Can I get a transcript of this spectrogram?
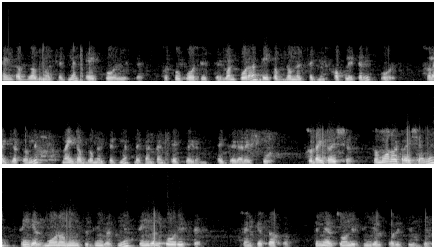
Ninth abdominal segment, egg pore is there. So two pores is there. One pore on eighth abdominal segment, copulatory pore. So like that only, ninth abdominal segment, they contain and egg guide or egg pore. So ditrichia. So monotrichia means single. Mono means single. Means single pore is there. So in case of females, only single pore is there.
